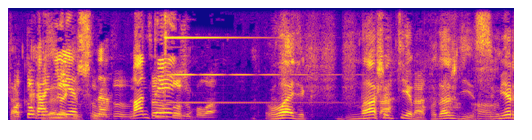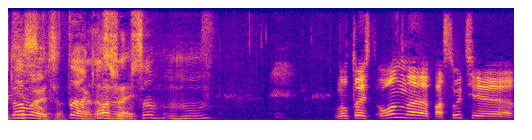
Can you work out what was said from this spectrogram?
Так, Потом, конечно, Монтей. тоже была. Владик, наша да, тема, да. подожди, «Смерть а, Иисуса». Давайте, так, Продолжай. Иисуса. Угу. Ну, то есть он, э, по сути...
